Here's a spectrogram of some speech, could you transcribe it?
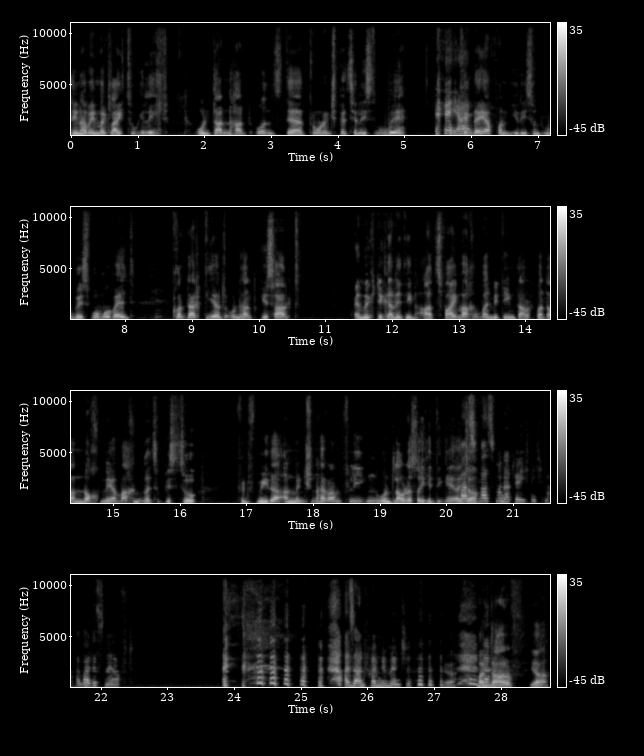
Den mhm. habe ich mir gleich zugelegt. Und dann hat uns der Drohnenspezialist Uwe ja. kennt er ja von Iris und Uwe's Womo-Welt, kontaktiert und hat gesagt, er möchte gerne den A2 machen, weil mit dem darf man dann noch mehr machen, also bis zu fünf Meter an Menschen heranfliegen und lauter solche Dinge. Also was, was man natürlich nicht mache, weil das nervt. Also an fremde Menschen. ja. Man darf, ja,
